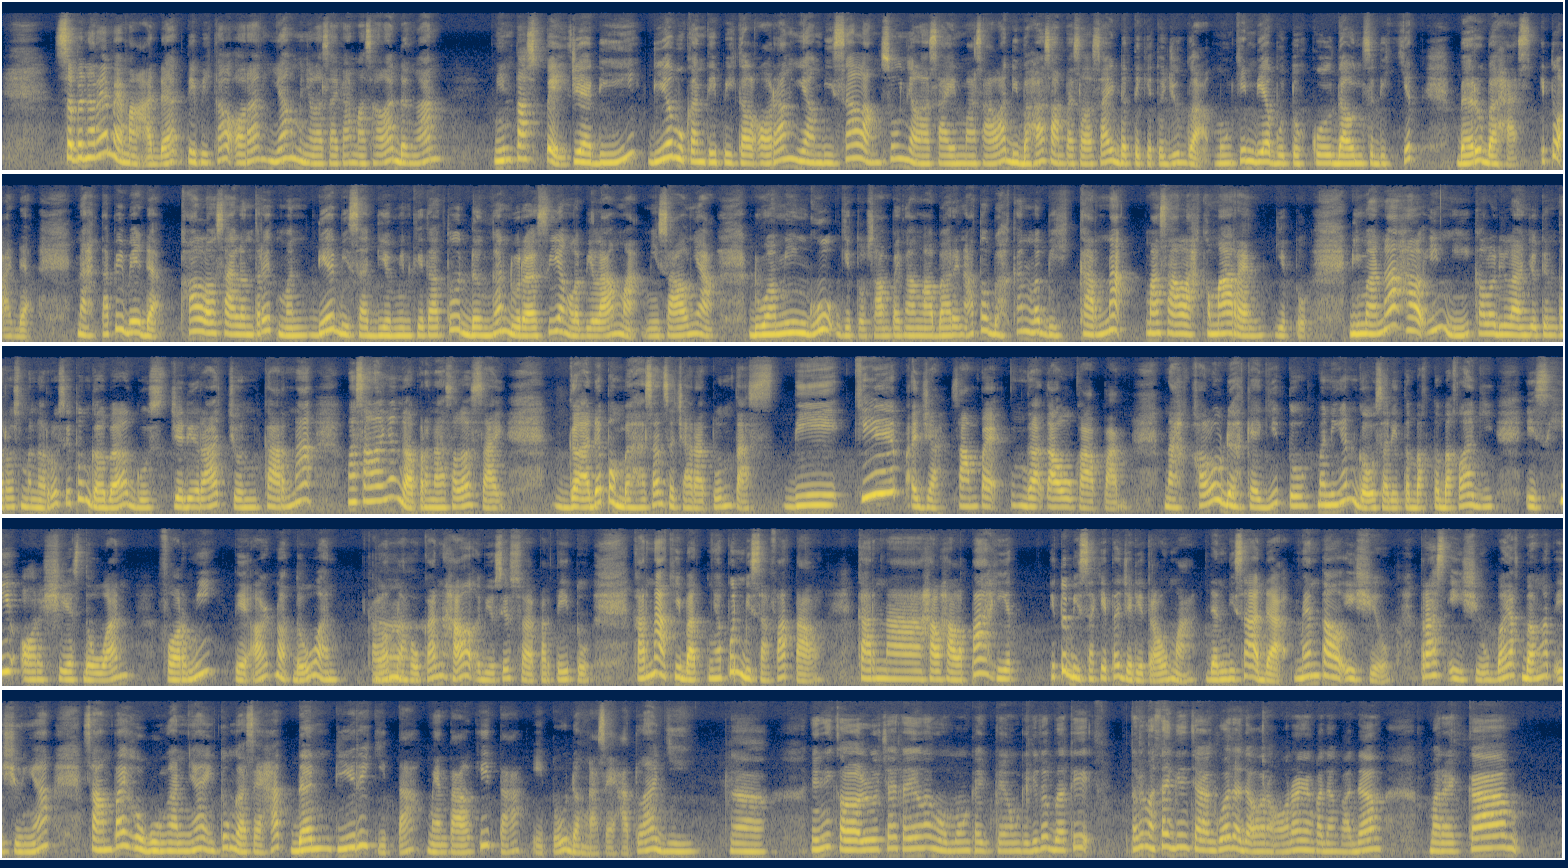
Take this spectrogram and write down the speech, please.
sebenarnya memang ada tipikal orang yang menyelesaikan masalah dengan minta space. Jadi, dia bukan tipikal orang yang bisa langsung nyelesain masalah dibahas sampai selesai detik itu juga. Mungkin dia butuh cool down sedikit baru bahas. Itu ada. Nah, tapi beda. Kalau silent treatment, dia bisa diemin kita tuh dengan durasi yang lebih lama. Misalnya, dua minggu gitu sampai nggak ngabarin atau bahkan lebih karena masalah kemarin gitu. Di mana hal ini kalau dilanjutin terus menerus itu nggak bagus, jadi racun karena masalahnya nggak pernah selesai, nggak ada pembahasan secara tuntas, di keep aja sampai nggak tahu kapan. Nah kalau udah kayak gitu, mendingan nggak usah ditebak-tebak lagi, is he or she is the one? For me, they are not the one. Kalau Nah. melakukan hal abusive seperti itu, karena akibatnya pun bisa fatal karena hal-hal pahit itu bisa kita jadi trauma dan bisa ada mental issue, trust issue, banyak banget isunya sampai hubungannya itu nggak sehat dan diri kita, mental kita itu udah nggak sehat lagi. Nah, ini kalau lu cah tadi kan ngomong kayak ngomong kayak gitu berarti tapi masalah gini cah gue ada orang-orang yang kadang-kadang mereka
